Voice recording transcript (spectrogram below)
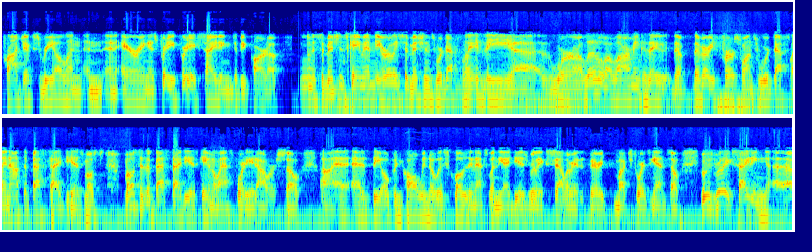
project's real and, and and airing is pretty pretty exciting to be part of when the submissions came in, the early submissions were definitely the uh, were a little alarming because they the the very first ones were definitely not the best ideas. Most most of the best ideas came in the last 48 hours. So uh, as the open call window is closing, that's when the ideas really accelerated very much towards the end. So it was really exciting uh,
